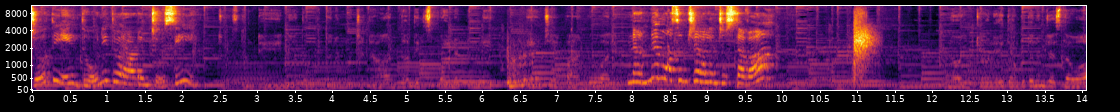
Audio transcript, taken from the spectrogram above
జ్యోతి ధోనితో రావడం చూసి చూస్తుంటే నా దొంగతనం ముచ్చట అంతా తెలిసిపోయినట్టుంది. ఏం చేయి పారిపోవాలి నన్నే మోసం చేయాలని చూస్తావా? నా ఇంట్లోనే దొంగతనం చేస్తావా?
